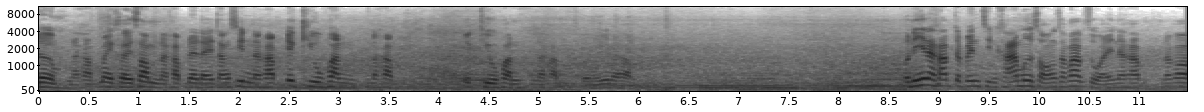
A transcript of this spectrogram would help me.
เดิมๆนะครับ ไม่เคยซ่อมนะครับใดๆทั้งสิ้นนะครับ XQ พันนะครับ XQ พันนะครับตัวนี้นะครับ ตัวนี้นะครับจะเป็นสินค้ามือสองสภาพสวยนะครับ แล้วก็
